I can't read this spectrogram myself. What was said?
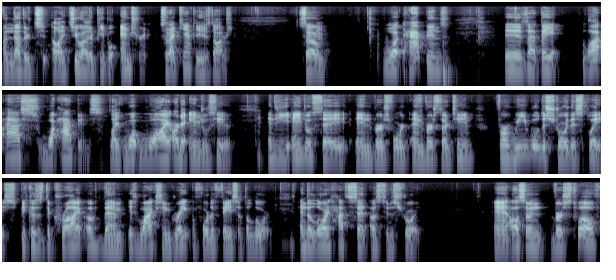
another two, uh, like two other people entering, so that can't be his daughters." So what happens is that they Lot asks what happens, like what, why are the angels here? And the angels say in verse four and verse thirteen, "For we will destroy this place, because the cry of them is waxing great before the face of the Lord, and the Lord hath sent us to destroy." it." And also in verse twelve,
